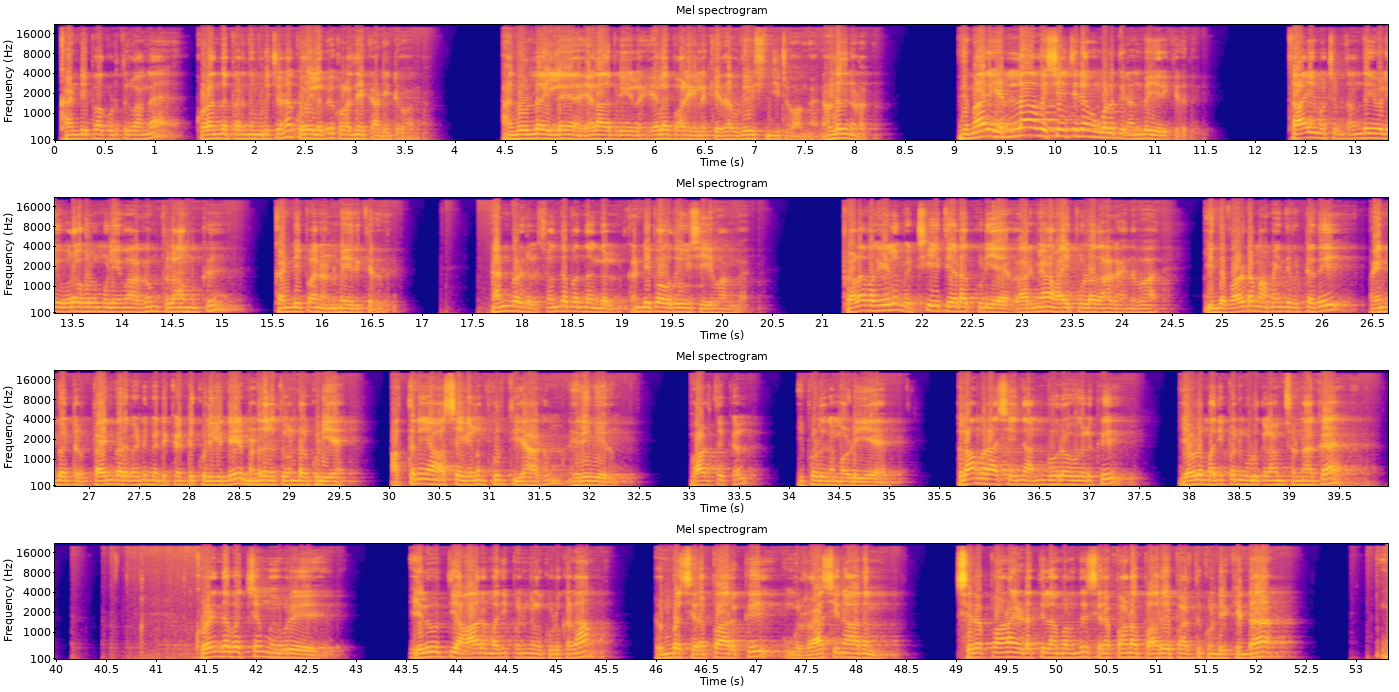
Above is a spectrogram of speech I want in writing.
கண்டிப்பாக கொடுத்துருவாங்க. குழந்தை பிறந்து முடிச்சோன்னா கோயிலில் போய் குழந்தைய காட்டிட்டு வாங்க. அங்கே உள்ள இல்லை ஏழாதபடி ஏழைப்பாளிகளுக்கு ஏதாவது உதவி செஞ்சுட்டு வாங்க. நல்லது நடக்கும். இது மாதிரி எல்லா விஷயத்திலும் உங்களுக்கு நன்மை இருக்கிறது. தாய் மற்றும் தந்தை வழி உறவுகள் மூலியமாகவும் துலாமுக்கு கண்டிப்பாக நன்மை இருக்கிறது. நண்பர்கள் சொந்த பந்தங்கள் கண்டிப்பாக உதவி செய்வாங்க. பல வகையிலும் வெற்றியை தேடக்கூடிய அருமையான வாய்ப்பு உள்ளதாக இந்த வா- இந்த வருடம் அமைந்து விட்டது பயன்பெற்று பயன்பெற வேண்டும் என்று கேட்டுக்கொள்கின்றேன். மனதில் தோன்றக்கூடிய அத்தனை ஆசைகளும் பூர்த்தியாகும் நிறைவேறும். வாழ்த்துக்கள். இப்பொழுது நம்முடைய துலாம் ராசி இந்த அன்பு உறவுகளுக்கு எவ்வளோ மதிப்பெண் கொடுக்கலாம்னு சொன்னாக்க குறைந்தபட்சம் ஒரு எழுபத்தி ஆறு மதிப்பெண்கள் கொடுக்கலாம். ரொம்ப சிறப்பாக இருக்குது உங்கள் ராசிநாதன் சிறப்பான இடத்தில் அமர்ந்து சிறப்பான பார்வை பார்த்து கொண்டிருக்கின்றார்.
